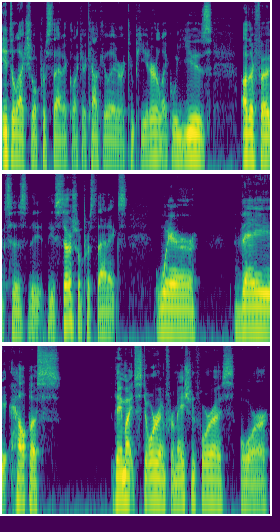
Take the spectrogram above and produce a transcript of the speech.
intellectual prosthetic, like a calculator, or a computer. Like we use other folks as the, these social prosthetics, where they help us they might store information for us or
